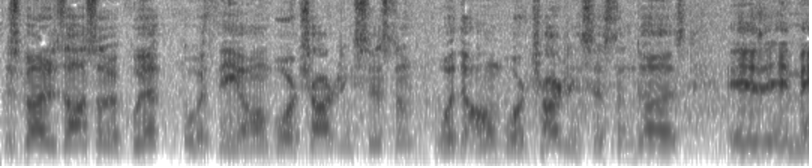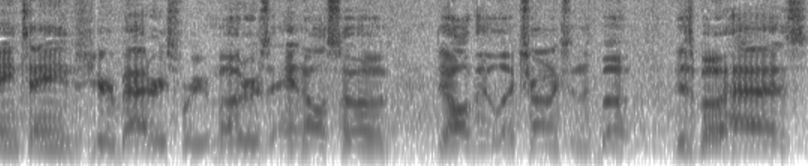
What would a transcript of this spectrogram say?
This boat is also equipped with the onboard charging system. What the onboard charging system does is it maintains your batteries for your motors and also the, all the electronics in the boat. This boat has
